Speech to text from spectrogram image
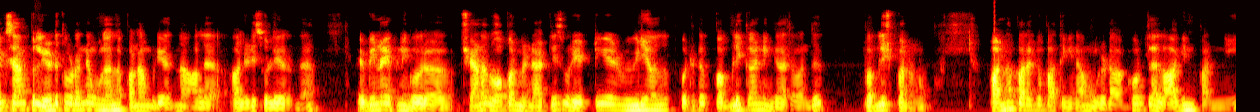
எக்ஸாம்பிள் எடுத்த உடனே உங்களால பண்ண முடியாதுன்னு நான் ஆல்ரெடி சொல்லியிருந்தேன். எப்படின்னா, இப்போ நீங்க ஒரு சேனல் ஓப்பன் பண்ணி அட்லீஸ்ட் ஒரு எட்டு ஏழு வீடியோ வந்து போட்டுட்டு பப்ளிக்காக நீங்க அதை வந்து பப்ளிஷ் பண்ணணும். பண்ண பிறகு பார்த்தீங்கன்னா, உங்களோட அக்கௌண்ட்டில் லாகின் பண்ணி,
